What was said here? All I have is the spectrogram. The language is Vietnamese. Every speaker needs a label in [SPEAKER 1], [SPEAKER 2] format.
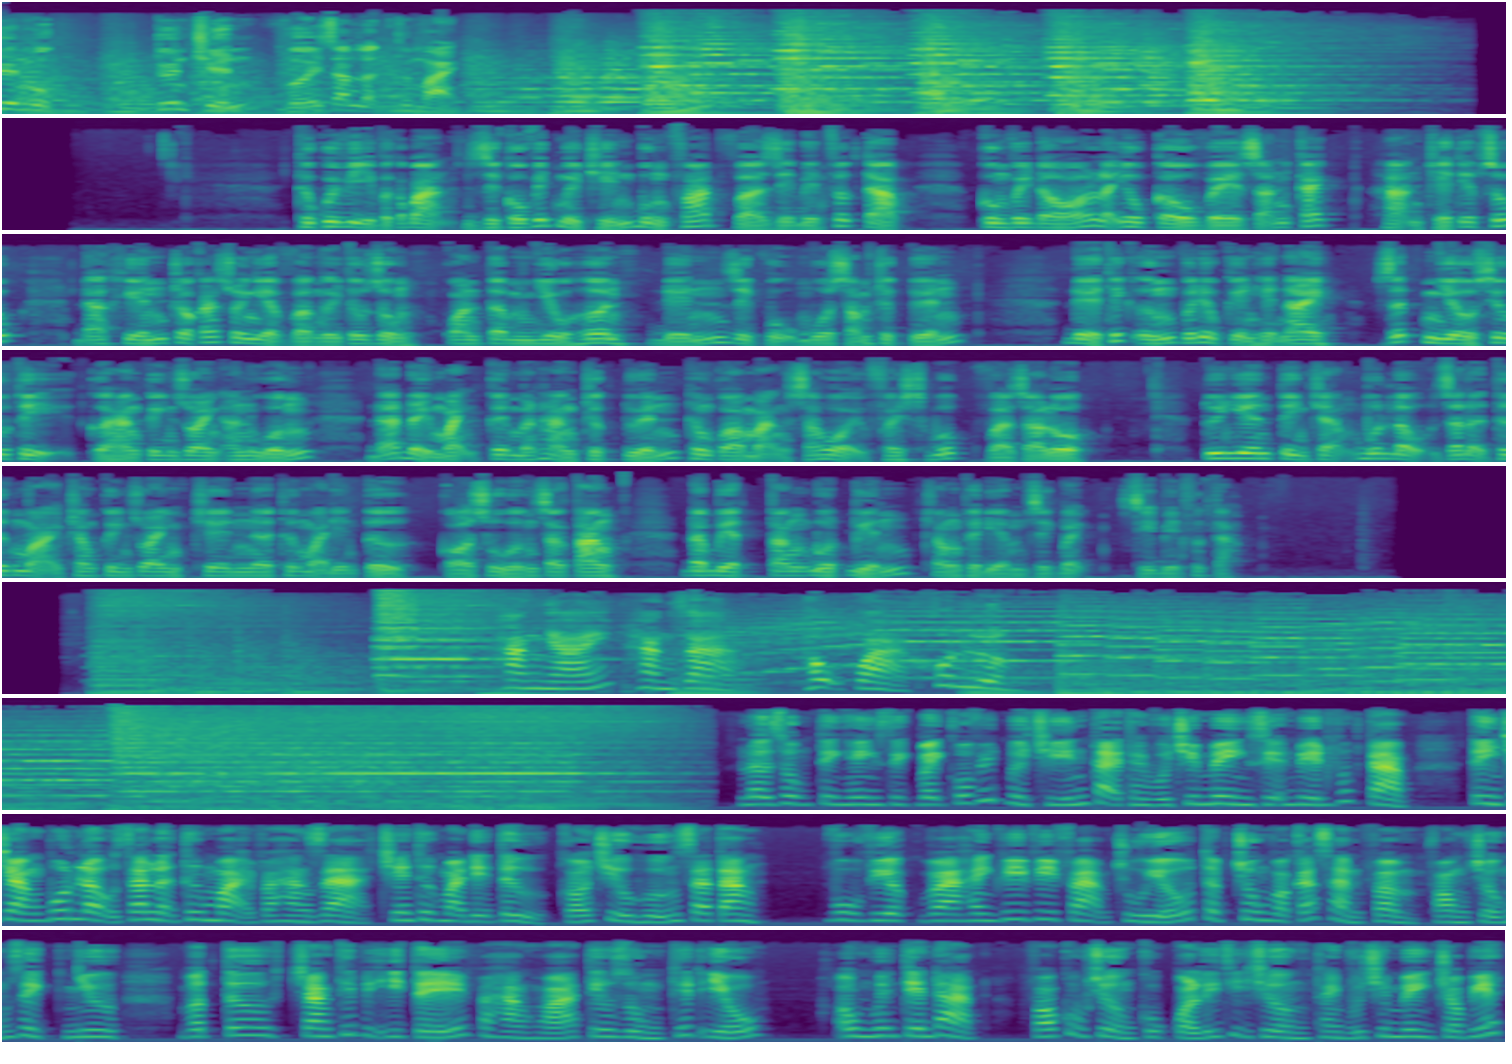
[SPEAKER 1] chuyên mục Tuyên chiến với gian lận thương mại. Thưa quý vị và các bạn, dịch COVID-19 bùng phát và diễn biến phức tạp, cùng với đó là yêu cầu về giãn cách, hạn chế tiếp xúc đã khiến cho các doanh nghiệp và người tiêu dùng quan tâm nhiều hơn đến dịch vụ mua sắm trực tuyến. Để thích ứng với điều kiện hiện nay, rất nhiều siêu thị, cửa hàng kinh doanh ăn uống đã đẩy mạnh kênh bán hàng trực tuyến thông qua mạng xã hội Facebook và Zalo. Tuy nhiên, tình trạng buôn lậu gian lận thương mại trong kinh doanh trên thương mại điện tử có xu hướng gia tăng, đặc biệt tăng đột biến trong thời điểm dịch bệnh diễn biến phức tạp.
[SPEAKER 2] Hàng nhái, hàng giả, hậu quả khôn lường.
[SPEAKER 3] Lợi dụng tình hình dịch bệnh COVID-19 tại thành phố Hồ Chí Minh diễn biến phức tạp, tình trạng buôn lậu gian lận thương mại và hàng giả trên thương mại điện tử có chiều hướng gia tăng. Vụ việc và hành vi vi phạm chủ yếu tập trung vào các sản phẩm phòng chống dịch như vật tư, trang thiết bị y tế và hàng hóa tiêu dùng thiết yếu. Ông Nguyễn Tiến Đạt, Phó cục trưởng Cục Quản lý thị trường thành phố Hồ Chí Minh cho biết,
